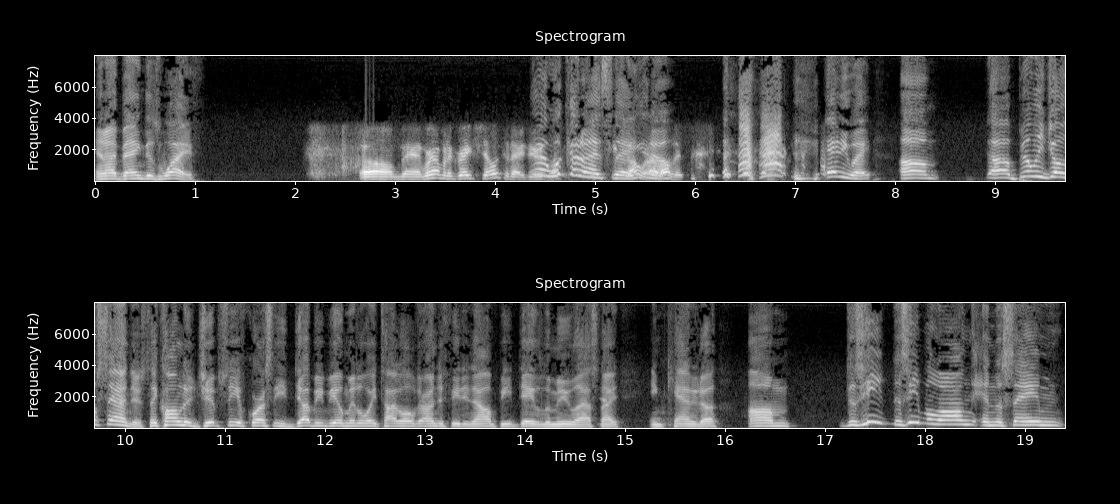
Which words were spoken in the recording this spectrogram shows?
and I banged his wife. Oh man, we're having a great show today, dude. Yeah, what can I say? You I know. love it. anyway, um, uh, Billy Joe Saunders. They call him the Gypsy. Of course, the WBO middleweight title holder, undefeated now, beat David Lemieux last night in Canada. Um, does he does he belong in the same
